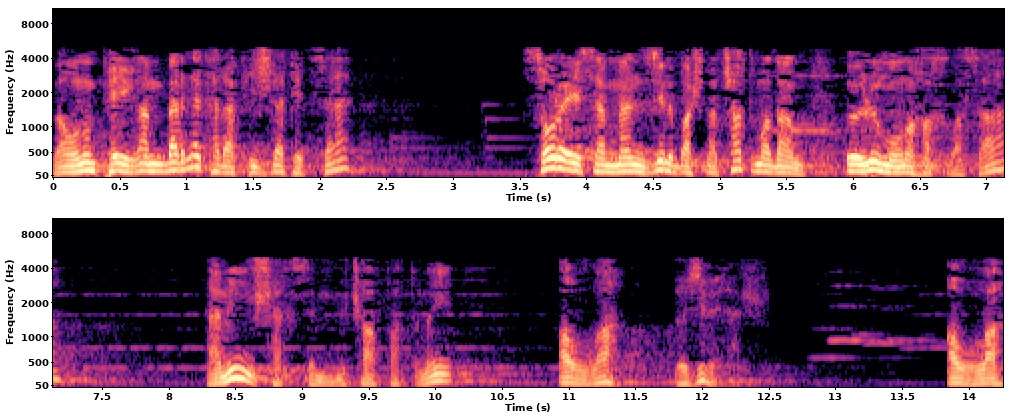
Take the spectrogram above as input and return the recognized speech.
və onun peyğəmbərinə tərəf hicrət etsə, sonra isə mənzil başına çatmadan ölüm onu haqlasa, həmin şəxsin mükafatını Allah özü verər. Allah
